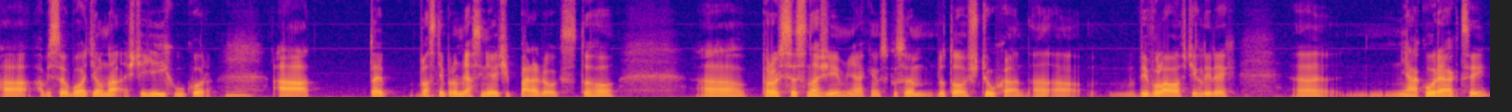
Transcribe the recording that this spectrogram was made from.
a aby se obohatil na ještě jejich úkor. Hmm. A to je vlastně pro mě asi největší paradox toho, a proč se snažím nějakým způsobem do toho šťouchat a, a vyvolávat v těch lidech e, nějakou reakci,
